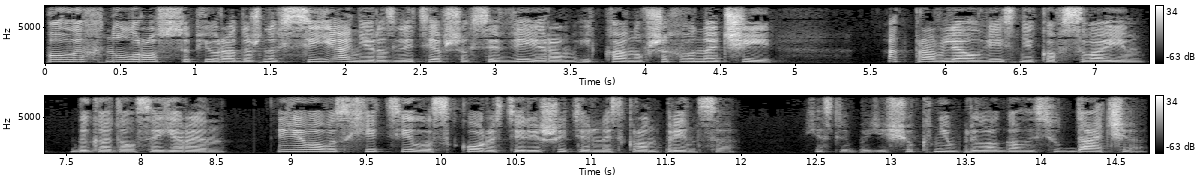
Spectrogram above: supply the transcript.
полыхнул россыпью радужных сияний, разлетевшихся веером и канувших в ночи. Отправлял вестников своим, догадался Ерен. Его восхитила скорость и решительность кронпринца. Если бы еще к ним прилагалась удача.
